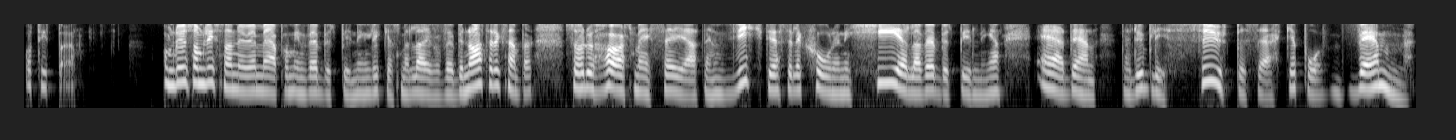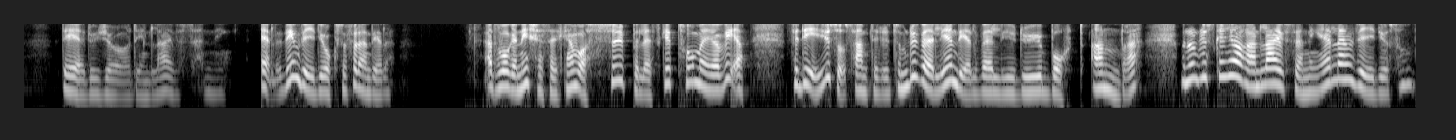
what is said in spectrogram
och tittaren. Om du som lyssnar nu är med på min webbutbildning Lyckas med live och webbinar till exempel, så har du hört mig säga att den viktigaste lektionen i hela webbutbildningen är den där du blir supersäker på vem det är du gör din livesändning. Eller din video också för den delen. Att våga nischa sig kan vara superläskigt, tro mig jag vet. För det är ju så, samtidigt som du väljer en del väljer du ju bort andra. Men om du ska göra en livesändning eller en video som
